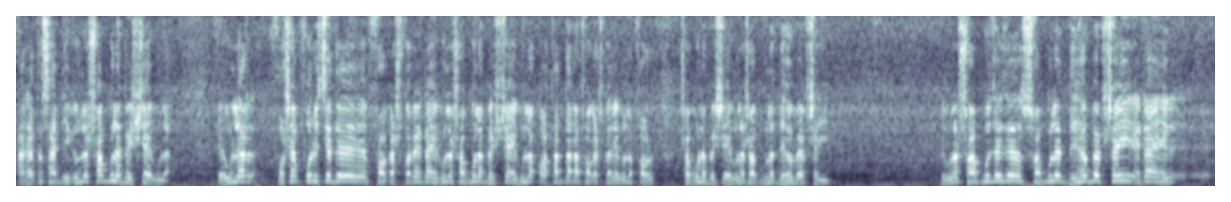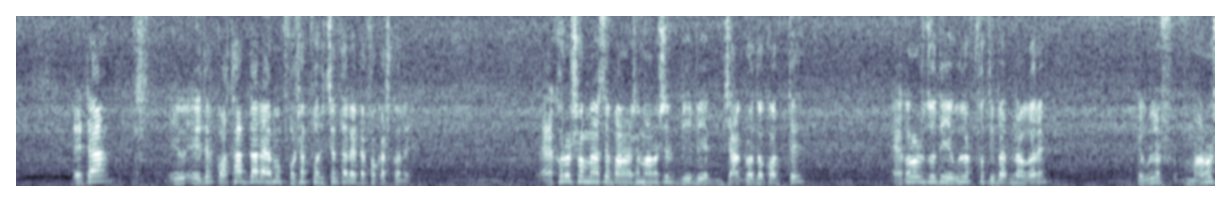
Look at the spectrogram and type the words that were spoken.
আর হাতে সাইড এগুলো সবগুলো বেশ্যা এগুলা। এগুলার পোশাক পরিচ্ছেদে প্রকাশ করে এটা, এগুলো সবগুলো বেশ্যা এগুলো কথার দ্বারা প্রকাশ করে, এগুলো সবগুলো বেশ্যা এগুলো সবগুলো দেহ ব্যবসায়ী। এগুলো সব বোঝায় যে সবগুলো দেহ ব্যবসায়ী, এটা এটা এদের কথার দ্বারা এবং পোশাক পরিচ্ছেদ দ্বারা এটা প্রকাশ করে। এখনও সময় আছে বাংলাদেশের মানুষের বিবেক জাগ্রত করতে। এখনও যদি এগুলোর প্রতিবাদ না করে, এগুলোর মানুষ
